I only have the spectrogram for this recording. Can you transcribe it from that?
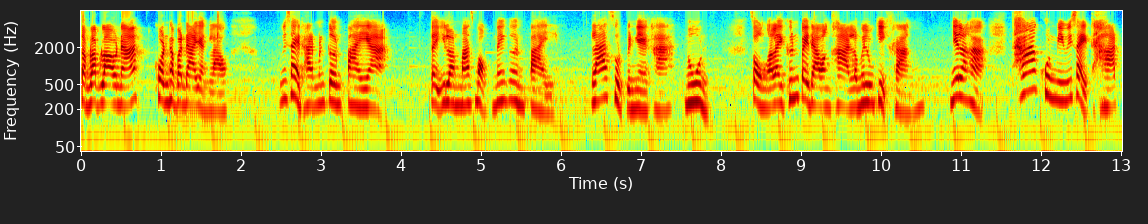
สำหรับเรานะ คนธรรมดาอย่างเรา วิสัยทัศน์มันเกินไปอะแต่อีลอนมัสบอกไม่เกินไป ล่าสุดเป็นไงคะ นู่น ส่งอะไรขึ้นไปดาวอังคารเราไม่รู้กี่ครั้ง นี่แหละค่ะ ถ้าคุณมีวิสัยทัศน์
